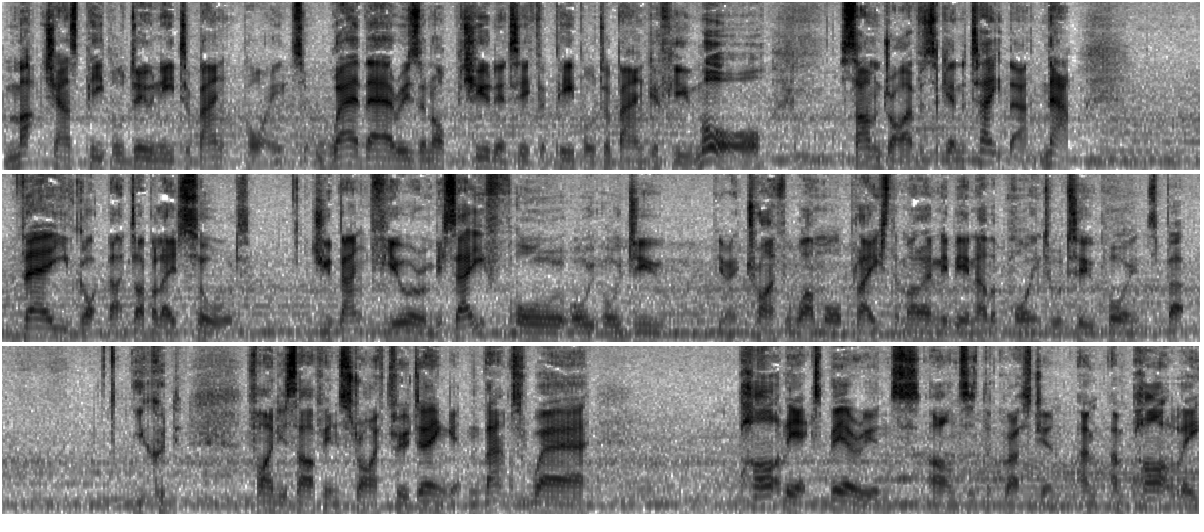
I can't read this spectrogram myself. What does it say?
much as people do need to bank points, where there is an opportunity for people to bank a few more, some drivers are going to take that. Now, there you've got that double edged sword do you bank fewer and be safe, or, or, or do you, you know, try for one more place that might only be another point or two points, but you could find yourself in strife through doing it, and that's where partly experience answers the question, and, and partly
